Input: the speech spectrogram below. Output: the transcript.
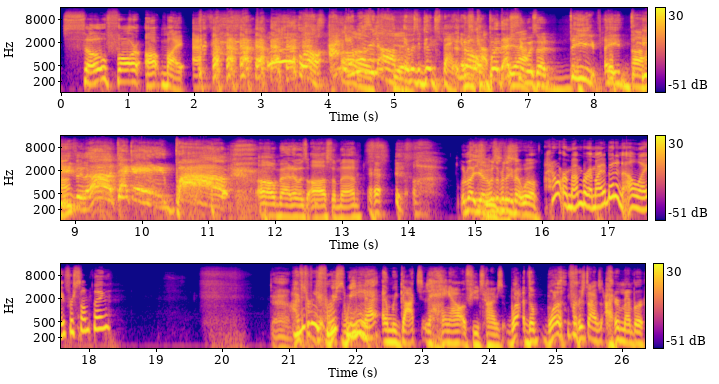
so far up my ass. Well, I, it wasn't up. shit. It was a good spank. It was no, a cup. but that Yeah. shit was a deep, a deep. thing. Like, ah, Techie! Bah! Oh man, it was awesome, man. what about you? When was the first time you met Will? I don't remember. It might have been in LA for something. Damn. I did we first we, meet? met and we got to hang out a few times. What the one of the first times I remember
